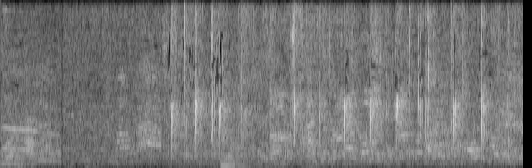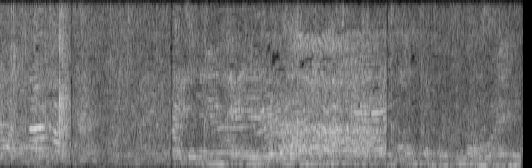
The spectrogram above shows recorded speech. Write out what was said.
สวยครับ จะมีให้ดูนะคะของผู้บ่าวสาย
